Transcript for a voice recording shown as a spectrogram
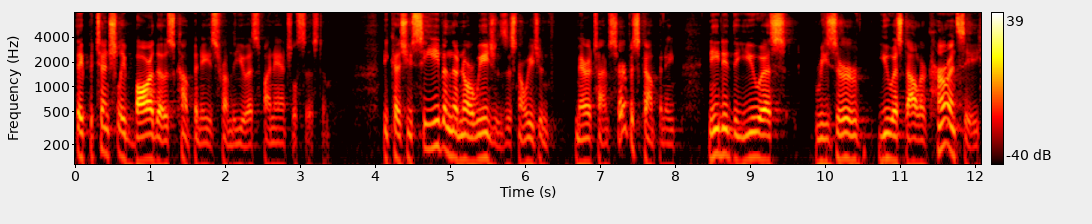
They potentially bar those companies from the US financial system. Because you see, even the Norwegians, this Norwegian maritime service company, needed the US reserve US dollar currency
